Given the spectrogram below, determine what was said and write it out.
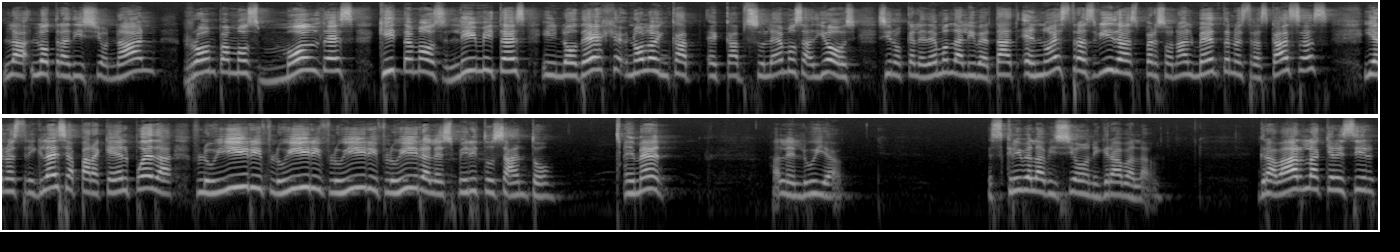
lo tradicional, rompamos moldes, quitemos límites y no, no lo encapsulemos a Dios, sino que le demos la libertad en nuestras vidas personalmente, en nuestras casas y en nuestra iglesia para que Él pueda fluir y fluir y fluir y fluir el Espíritu Santo. Amén. Aleluya. Escribe la visión y grábala. Grabarla quiere decir,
